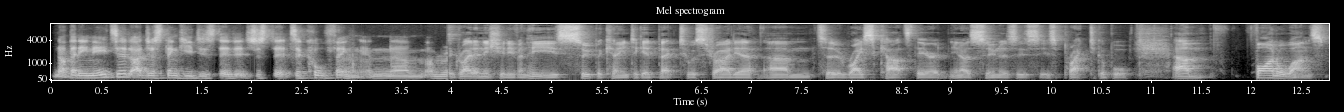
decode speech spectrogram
not that he needs it. I just think he just it, it's just it's a cool thing, and um, I'm really- it's a great initiative, and he is super keen to get back to Australia um, to race karts there. You know, as soon as is is practicable. Um, final ones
